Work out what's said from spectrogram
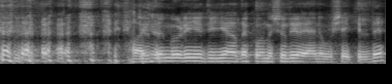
Jose Mourinho dünyada konuşuluyor yani bu şekilde.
